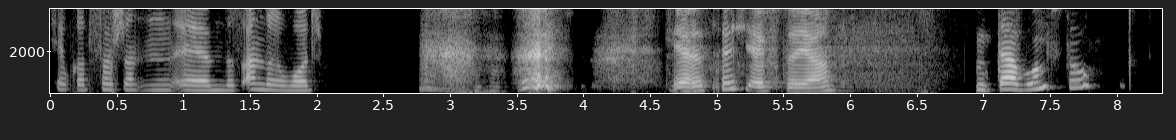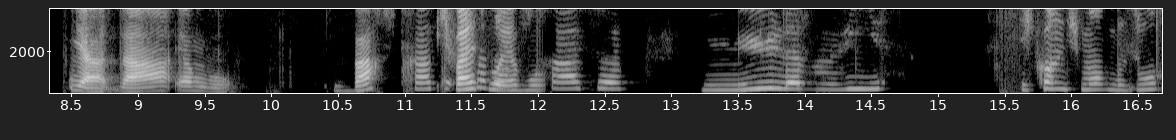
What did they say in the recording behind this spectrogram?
Ich habe gerade verstanden, ähm, das andere Wort. Ja, das sehe ich öfter, ja. Und da wohnst du? Ja, da irgendwo. Bachstraße. Ich weiß, wo er wohnt. Straße. Mühle, Wies. Ich komme nicht morgen besuchen.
